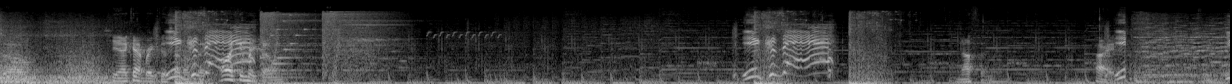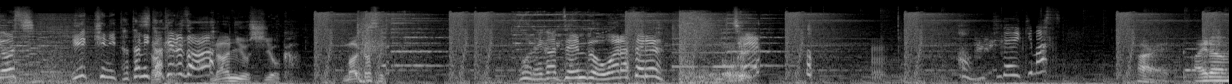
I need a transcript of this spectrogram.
so... See, I can't break this one. I don't think. Oh, I can break that one. 行くぜ Nothing. Alright. よし一気に畳みかけるぞ何をしようか任せて俺が全部終わらせる Alright, item...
